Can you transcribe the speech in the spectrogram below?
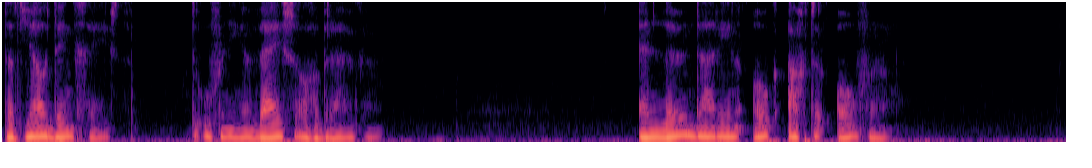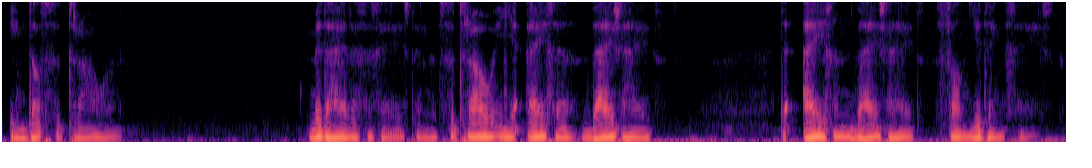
dat jouw denkgeest de oefeningen wijs zal gebruiken. En leun daarin ook achterover. In dat vertrouwen. Met de Heilige Geest en het vertrouwen in je eigen wijsheid de eigen wijsheid van je denkgeest.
